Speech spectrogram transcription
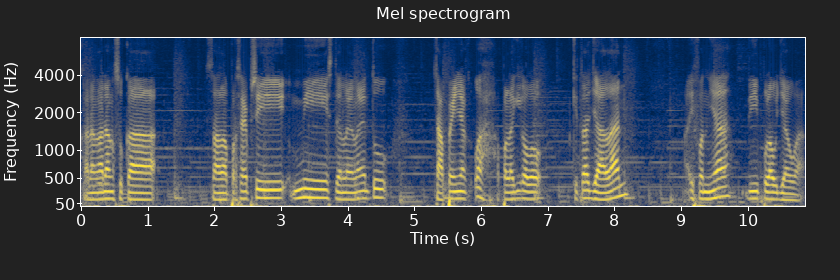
Kadang-kadang suka salah persepsi miss dan lain-lain tuh capeknya. Wah apalagi kalau kita jalan eventnya di Pulau Jawa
